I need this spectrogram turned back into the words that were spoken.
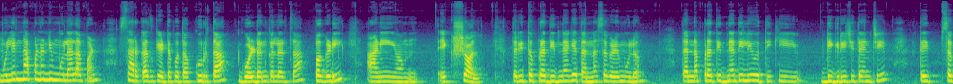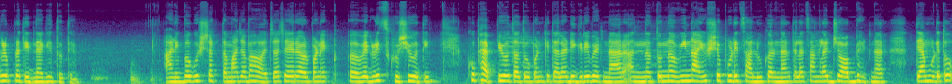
मुलींना पण आणि मुलाला पण सारखाच गेटअप होता. कुर्ता गोल्डन कलरचा पगडी आणि एक शॉल तर इथं प्रतिज्ञा घेताना सगळे मुलं त्यांना प्रतिज्ञा दिली होती की डिग्रीची त्यांची ते सगळे प्रतिज्ञा घेत होते. आणि बघूच शकता माझ्या भावाच्या चेहऱ्यावर पण एक वेगळीच खुशी होती. खूप हॅप्पी होता तो पण की त्याला डिग्री भेटणार आणि तो नवीन आयुष्य पुढे चालू करणार त्याला चांगला जॉब भेटणार. त्यामुळे तो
